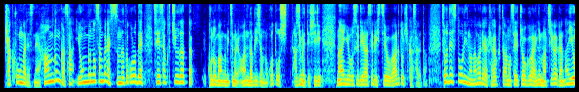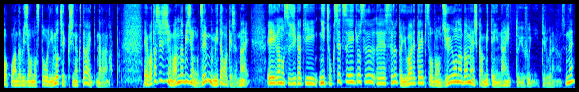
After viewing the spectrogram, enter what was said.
脚本がですね半分か4分の3ぐらい進んだところで制作中だったこの番組つまりワンダービジョンのことを初めて知り内容をすり合わせる必要があると聞かされた。それでストーリーの流れやキャラクターの成長具合に間違いがないようワンダービジョンのストーリーもチェックしなくてはならなかった、えー私自身ワンダービジョンを全部見たわけじゃない。映画の筋書きに直接影響する,、えーすると言われたエピソードの重要な場面しか見ていないというふうに言ってるぐらいなんですよね。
